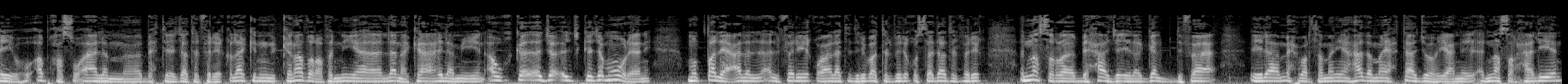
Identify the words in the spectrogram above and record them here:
أيوه هو أبخص وأعلم آه، باحتياجات الفريق. لكن كنظرة فنية لنا كإعلاميين أو كج... كجمهور يعني مطلع على الفريق وعلى تدريبات الفريق واستعدادات الفريق. النصر بحاجة إلى قلب دفاع إلى محور ثمانية. هذا ما يحتاجه يعني النصر حاليا.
